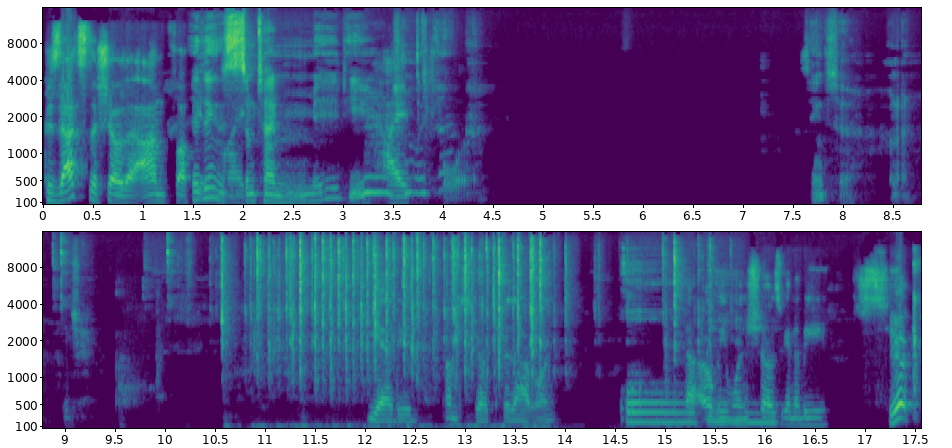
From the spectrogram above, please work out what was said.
Because that's the show that I'm fucking. I think it's like sometime mid year. hyped Like for. I think so. Hold on. me. Yeah, dude, I'm stoked for that one. Oh, That Obi Wan show is gonna be sick.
